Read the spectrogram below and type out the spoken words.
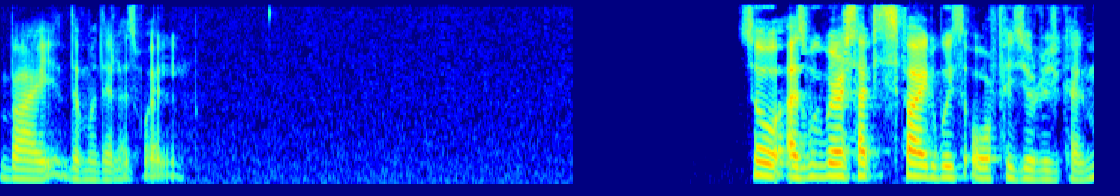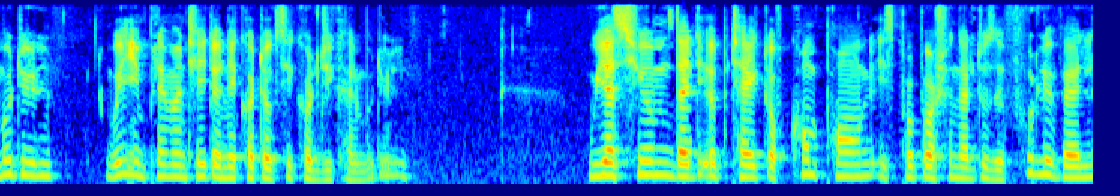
by the model as well. So as we were satisfied with our physiological module, we implemented an ecotoxicological module. We assume that the uptake of compound is proportional to the food level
